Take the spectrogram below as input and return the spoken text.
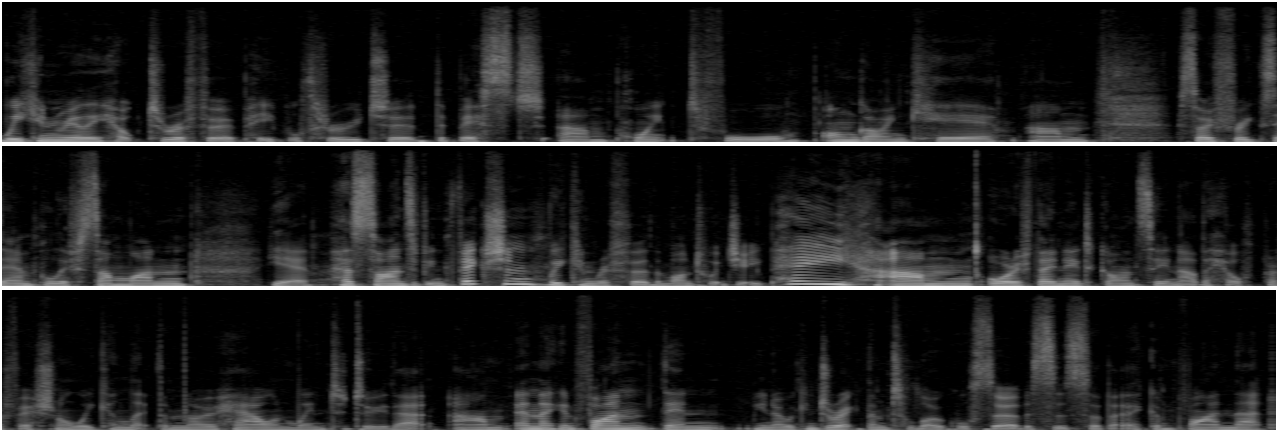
we can really help to refer people through to the best um, point for ongoing care. Um, so, for example, if someone, yeah, has signs of infection, we can refer them on to a GP, um, or if they need to go and see another health professional, we can let them know how and when to do that. Um, and they can find then, you know, we can direct them to local services so that they can find that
